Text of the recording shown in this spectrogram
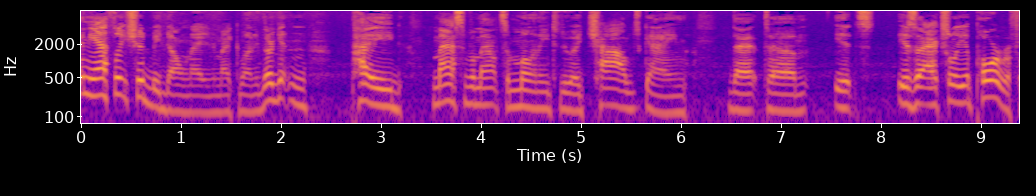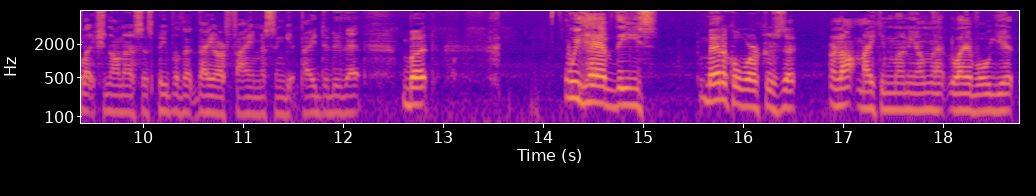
And the athletes should be donating to make money. They're getting paid massive amounts of money to do a child's game that um, it's is actually a poor reflection on us as people that they are famous and get paid to do that. But we have these medical workers that are not making money on that level yet.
